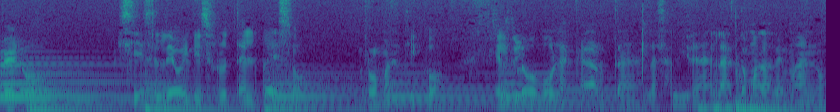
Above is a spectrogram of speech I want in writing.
Pero si es el de hoy, disfruta el beso romántico, el globo, la carta, la salida, la tomada de mano.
